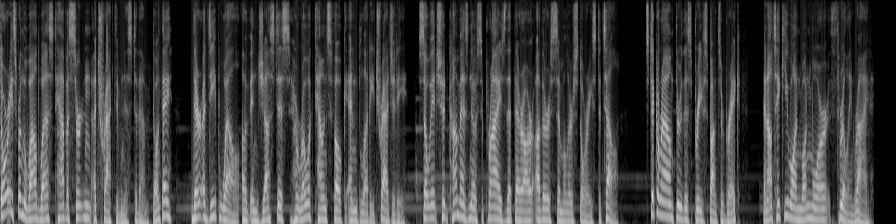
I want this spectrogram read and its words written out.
Stories from the Wild West have a certain attractiveness to them, don't they? They're a deep well of injustice, heroic townsfolk, and bloody tragedy. So it should come as no surprise that there are other similar stories to tell. Stick around through this brief sponsor break, and I'll take you on one more thrilling ride.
